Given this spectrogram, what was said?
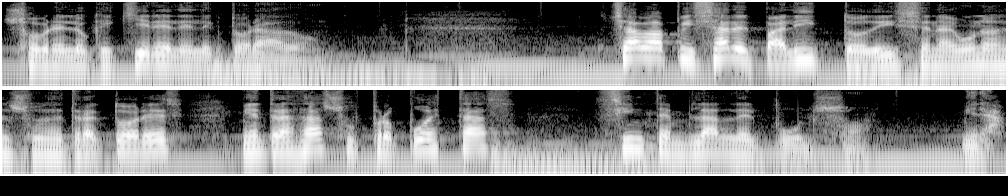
sobre lo que quiere el electorado. Ya va a pisar el palito, dicen algunos de sus detractores, mientras da sus propuestas sin temblarle el pulso. Mira.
